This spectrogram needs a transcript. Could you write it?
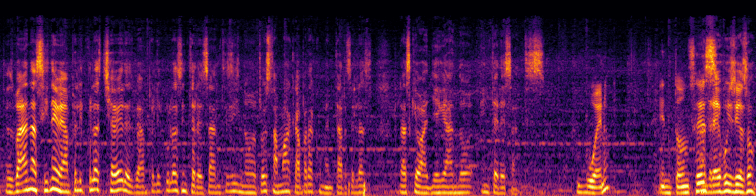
Entonces vayan a cine, vean películas chéveres, vean películas interesantes y nosotros estamos acá para comentárselas las que van llegando interesantes. Bueno, entonces... André Juicioso,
